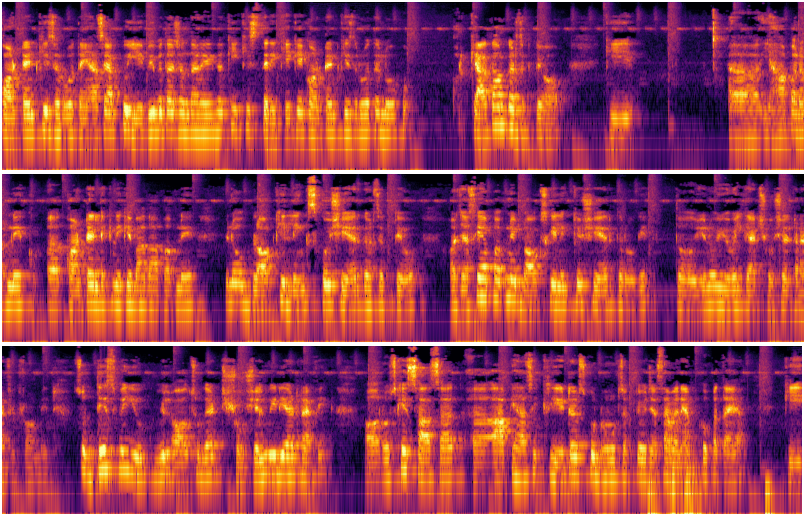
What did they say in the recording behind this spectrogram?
कंटेंट की ज़रूरत है। यहाँ से आपको ये भी पता चलता रहेगा कि किस तरीके के कंटेंट की ज़रूरत है लोगों को और क्या काम कर सकते हो आप कि यहाँ पर अपने कंटेंट लिखने के बाद आप अपने यू नो ब्लॉग की लिंक्स को शेयर कर सकते हो। और जैसे आप अपने ब्लॉग्स की लिंक को शेयर करोगे तो you know you will get social traffic from it so this way you will also get social media traffic और उसके साथ साथ आप यहाँ से क्रिएटर्स को ढूंढ सकते हो। जैसा मैंने आपको बताया कि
